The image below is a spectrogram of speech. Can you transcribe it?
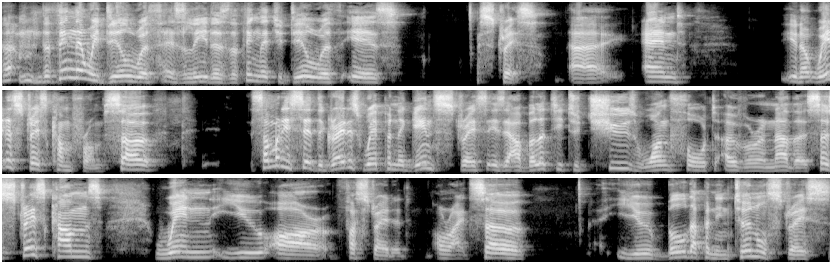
the thing that we deal with as leaders, the thing that you deal with is stress. Uh, and, you know, where does stress come from? So, somebody said the greatest weapon against stress is our ability to choose one thought over another. So, stress comes when you are frustrated. All right. So, you build up an internal stress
